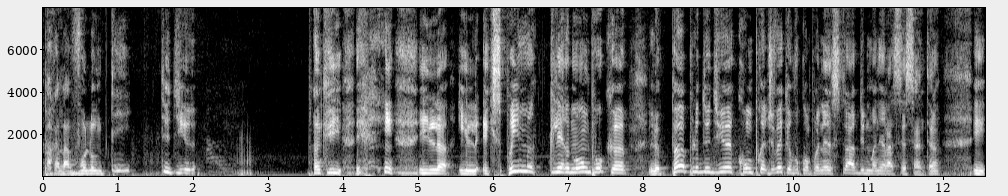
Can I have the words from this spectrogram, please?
par la volonté de Dieu. Donc il, il, exprime clairement pour que le peuple de Dieu comprenne, je veux que vous compreniez cela d'une manière assez simple, hein. et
